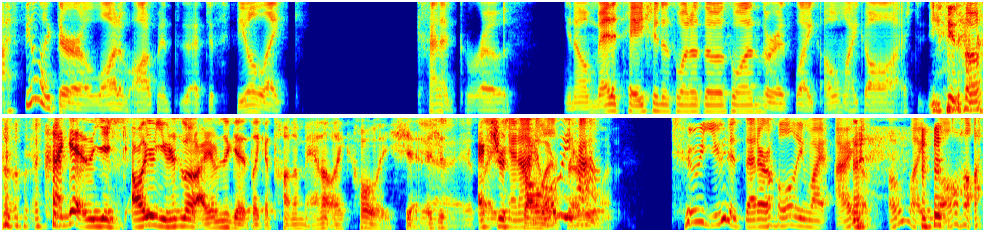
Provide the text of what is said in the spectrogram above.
I feel like there are a lot of augments that just feel like kind of gross. You know, meditation is one of those ones where it's like, oh my gosh, you know. I get you, all your units without items and get like a ton of mana. Like holy shit! it's just it's extra like- scholar only for have everyone. two units that are holding my item. Oh my god.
